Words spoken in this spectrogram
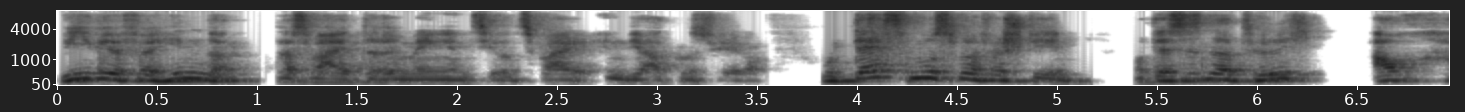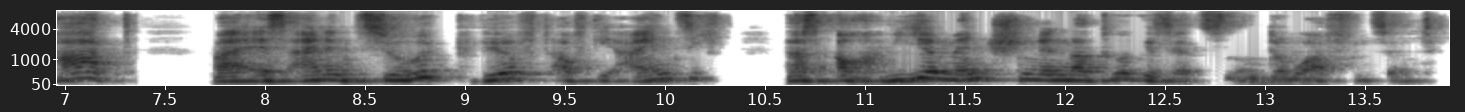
wie wir verhindern, dass weitere Mengen CO2 in die Atmosphäre. Und das muss man verstehen. Und das ist natürlich auch hart, weil es einen zurückwirft auf die Einsicht, dass auch wir Menschen den Naturgesetzen unterworfen sind.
